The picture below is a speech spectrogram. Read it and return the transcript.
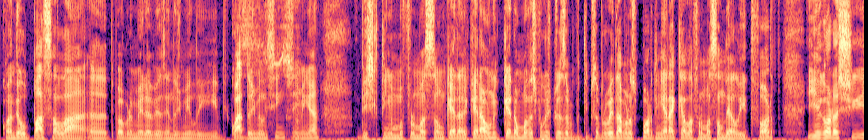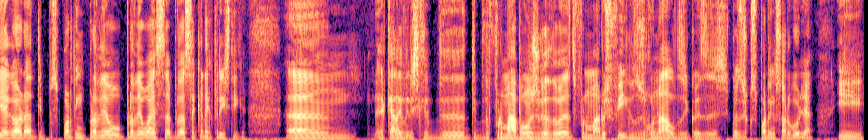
quando ele passa lá uh, tipo, a primeira vez em 2004, 2005, Sim. se não me engano, diz que tinha uma formação que era, que era a única, que era uma das poucas coisas que tipo, se aproveitava no Sporting, era aquela formação de elite forte, e agora, e agora tipo, o Sporting perdeu, perdeu, essa, perdeu essa característica. Uh, aquela característica de, tipo, de formar bons jogadores, de formar os Figos, os Ronaldos e coisas, coisas que o Sporting se orgulha, e,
